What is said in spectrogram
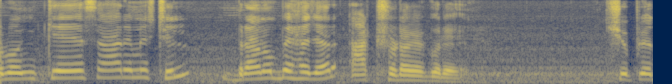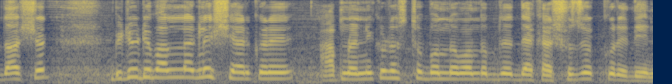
এবং কেএসআরএম স্টিল বিরানব্বই হাজার আটশো টাকা করে। সুপ্রিয় দর্শক, ভিডিওটি ভালো লাগলে শেয়ার করে আপনার নিকটস্থ বন্ধুবান্ধবদের দেখার সুযোগ করে দিন।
